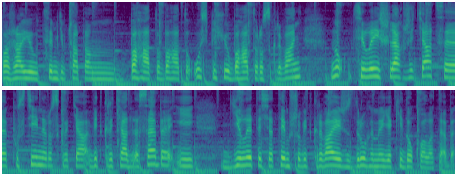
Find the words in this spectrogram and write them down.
Бажаю цим дівчатам багато-багато успіхів, багато розкривань. Ну, цілий шлях життя це постійне розкриття, відкриття для себе і ділитися тим, що відкриваєш з другими, які довкола тебе.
